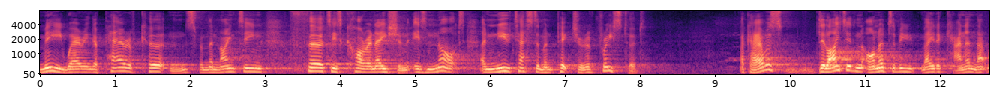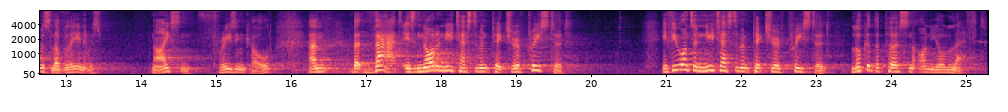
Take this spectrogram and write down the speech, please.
Me wearing a pair of curtains from the 1930s coronation is not a New Testament picture of priesthood. Okay, I was delighted and honoured to be made a canon. That was lovely and it was nice and freezing cold. Um, but that is not a New Testament picture of priesthood. If you want a New Testament picture of priesthood, look at the person on your left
